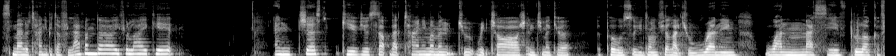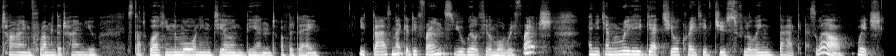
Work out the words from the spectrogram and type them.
smell a tiny bit of lavender if you like it. And just give yourself that tiny moment to recharge and to make a, a pause so you don't feel like you're running one massive block of time from the time you start working in the morning till the end of the day. It does make a difference. You will feel more refreshed and you can really get your creative juice flowing back as well, which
